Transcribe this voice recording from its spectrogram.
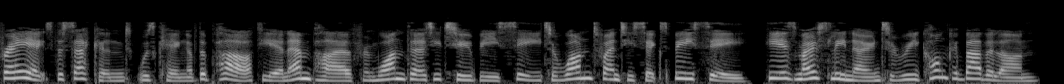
Phraates II was king of the Parthian Empire from 132 BC to 126 BC. He is mostly known to reconquer Babylon.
